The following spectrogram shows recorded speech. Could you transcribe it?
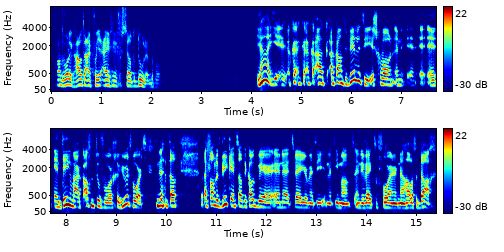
verantwoordelijk houdt eigenlijk voor je eigen gestelde doelen bijvoorbeeld. Ja, accountability is gewoon een, een, een, ding waar ik af en toe voor gehuurd word. Dat, van het weekend zat ik ook weer in, uh, twee uur met, die, met iemand. En die week ervoor een, een halve dag.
